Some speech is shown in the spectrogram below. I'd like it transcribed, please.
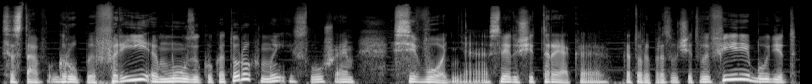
состав группы Free, музыку которых мы и слушаем сегодня. Следующий трек, э, который прозвучит в эфире, будет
